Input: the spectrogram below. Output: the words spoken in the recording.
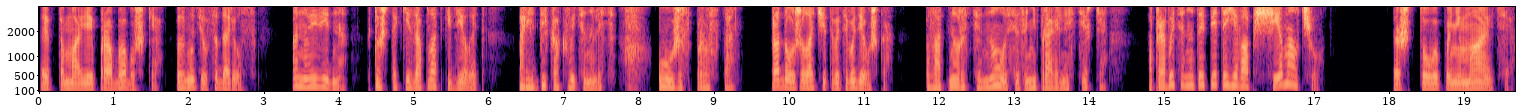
«Это моей прабабушке», — возмутился Дариус. «Оно и видно. Кто ж такие заплатки делает? А ряды как вытянулись. Ужас просто», — продолжила отчитывать его девушка. Полотно растянулось из-за неправильной стирки. А про вытянутые петли я вообще молчу. «Да что вы понимаете?»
